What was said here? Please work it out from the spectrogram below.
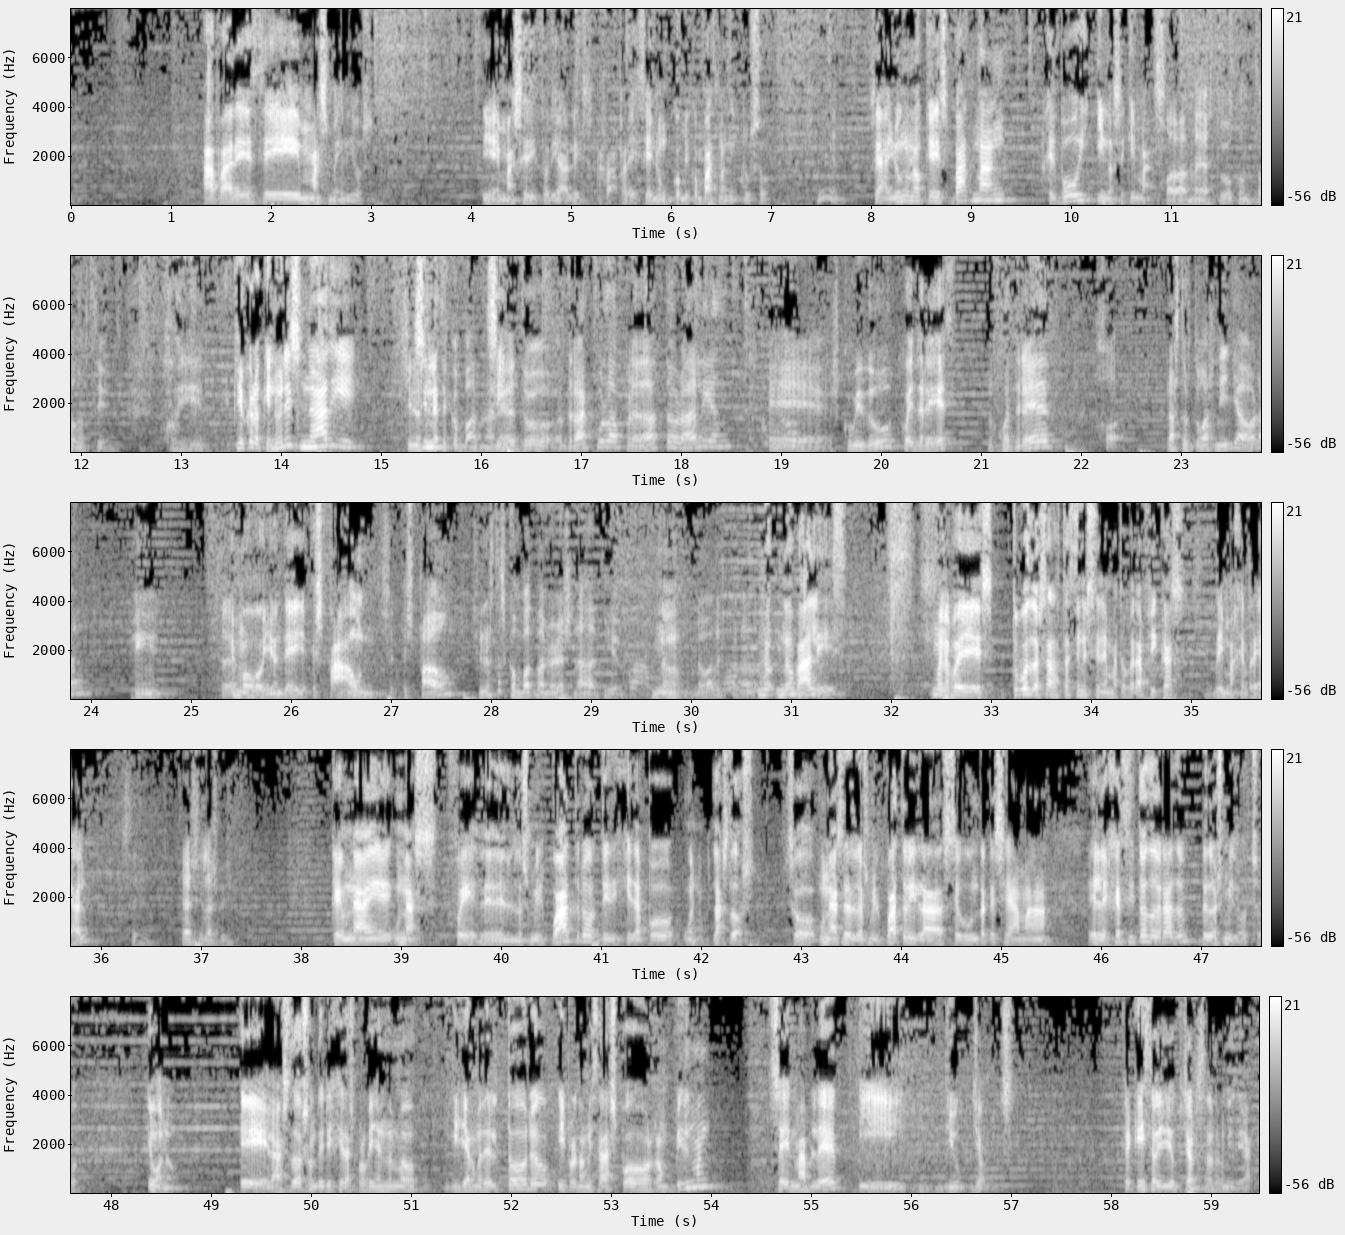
aparece en más medios y en más editoriales. Aparece en un cómic con Batman incluso. Bien. O sea, hay uno que es Batman, Hellboy y no sé qué más. Joder, Batman ya estuvo con todos, tío. Joder, yo creo que no eres nadie. Si no estuviste con Batman, Sí. ¿eh? Estuvo Drácula, Predator, Alien, eh, Scooby-Doo, Juedrez. el Juez Dredd, joder, las Tortugas Ninja ahora, Sí. O sea, El mogollón de Spawn. Spawn. Si no estás con Batman no eres nada, tío. No. No vales para nada. No, no vales. Bueno, pues tuvo dos adaptaciones cinematográficas de imagen real. Sí, ya sí las vi. Que una, eh, unas fue del 2004, dirigida por. Bueno, las dos. So, una es del 2004 y la segunda que se llama El Ejército Dorado de 2008. Y bueno, eh, las dos son dirigidas por Guillermo, Guillermo del Toro y protagonizadas por Ron Pillman, Selma Blair y Duke Jones. ¿Qué, qué hizo Duke Jones? No tengo ni idea.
